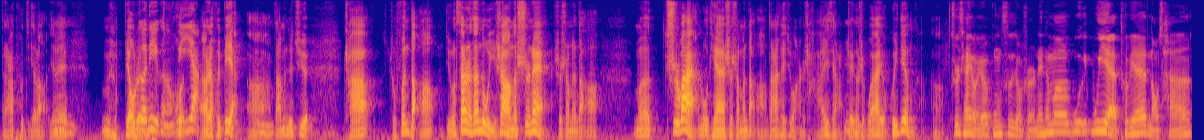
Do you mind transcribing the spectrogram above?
大家普及了，因为嗯嗯标准各地可能不一样会而且会变啊。嗯咱们就去查，就分档，比如三十三度以上的室内是什么档，什么室外露天是什么档，大家可以去网上查一下，这个是嗯国家有规定的啊。之前有一个公司，就是那他妈物物业特别脑残，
